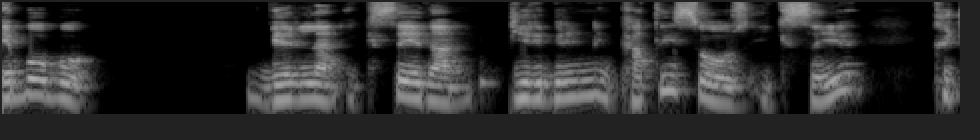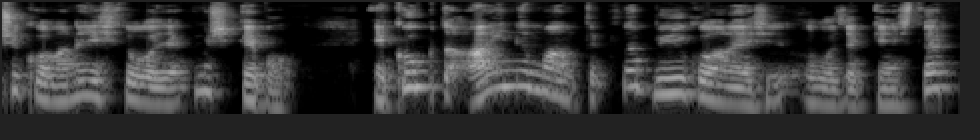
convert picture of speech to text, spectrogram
EBOB'u verilen iki sayıdan birbirinin katıysa o iki sayı küçük olana eşit olacakmış EBOB. EKOK da aynı mantıkla büyük olana eşit olacak gençler.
